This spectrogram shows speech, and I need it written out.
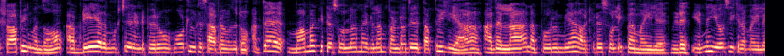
ஷாப்பிங் வந்தோம். அப்படியே அதை முடிச்சு ரெண்டு பேரும் ஹோட்டலுக்கு சாப்பிட வந்துட்டோம். அத்தை மாமா கிட்ட சொல்லாம இதெல்லாம் பண்றது தப்பு இல்லையா? அதெல்லாம் நான் பொறுமையா அவர்கிட்ட சொல்லிப்பேன் மயில. விடு. என்ன யோசிக்கிற மயில?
